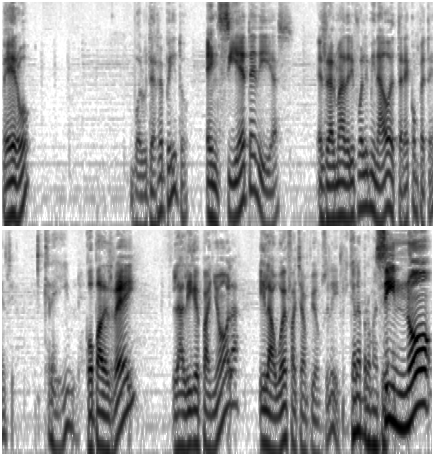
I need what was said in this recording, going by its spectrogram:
Pero, vuelvo y te repito, en siete días el Real Madrid fue eliminado de tres competencias. increíble Copa del Rey, la Liga Española y la UEFA Champions League. ¿Y qué le prometieron? Si no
